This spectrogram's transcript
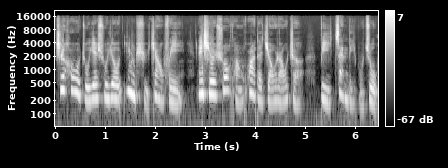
之后，主耶稣又应许教会。那些说谎话的搅扰者必站立不住，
